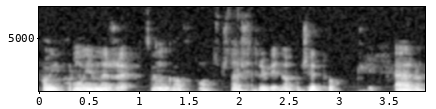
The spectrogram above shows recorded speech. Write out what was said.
poinformujemy, że chcemy go odczytać w trybie do odczytu, czyli R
